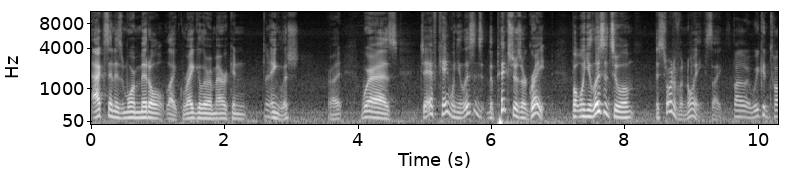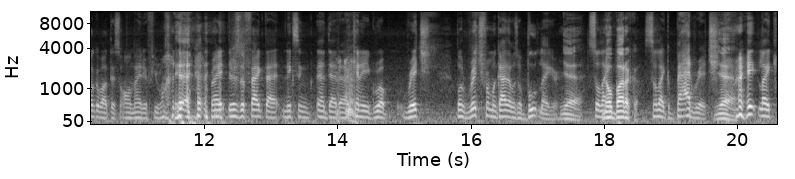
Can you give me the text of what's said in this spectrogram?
accent is more middle, like regular American Yeah. English. Right. Whereas JFK, when you listen to the pictures are great, but when you listen to him, it's sort of annoying. It's like By the way, we can talk about this all night if you want. Yeah. right? There's the fact that Nixon, uh, that uh, Kennedy grew up rich, but rich from a guy that was a bootlegger. yeah. So, like- no baraka. So like bad rich. Yeah. Right. Like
